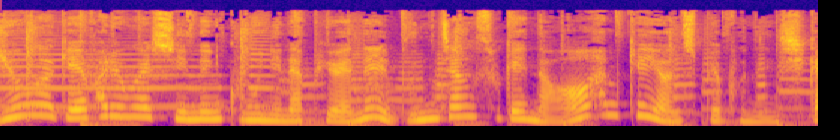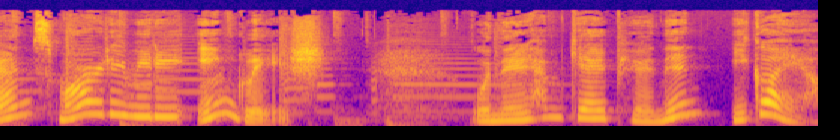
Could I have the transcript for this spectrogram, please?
유용하게 활용할 수 있는 구문이나 표현을 문장 속에 넣어 함께 연습해 보는 시간 Smarty Weedy English. 오늘 함께 할 표현은 이거예요.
